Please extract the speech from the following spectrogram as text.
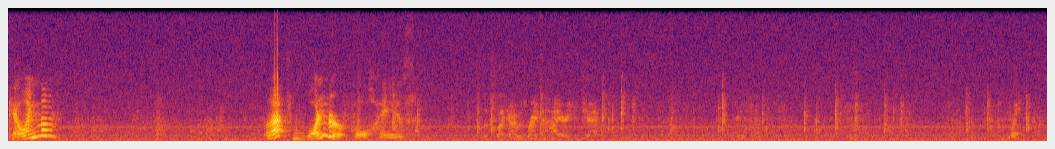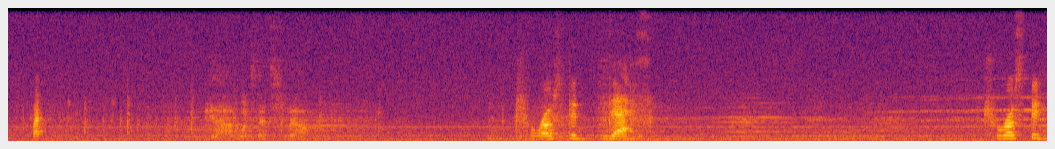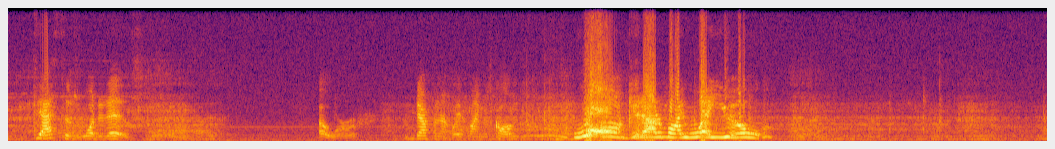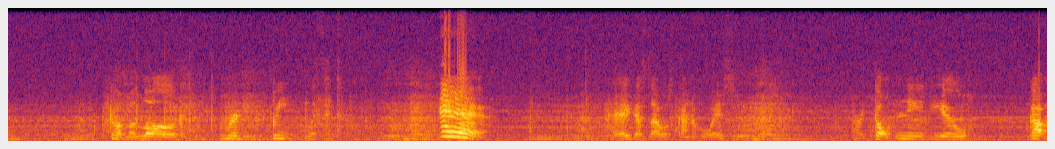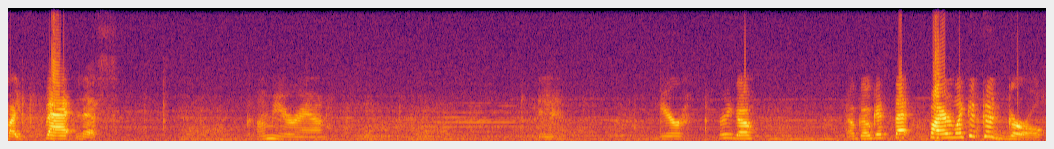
Killing them? Well, that's wonderful, Hayes. Looks like I was right to hire you, Jack. Wait, what? God, what's that smell? Roasted death. Roasted death is what it is. Oh, we're definitely flying this column. Whoa! Get out of my way, you! Got my log. I'm ready to beat with it. Yeah! Okay, I guess that was kind of a waste. I don't need you. Got my fatness. Come here, Ann. Eh. Here. There you go. Now go get that fire like a good girl.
